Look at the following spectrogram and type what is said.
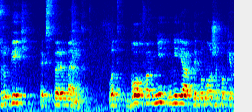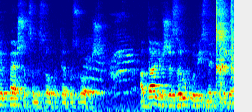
Зробіть експеримент. От Бог вам ні, ніяк не поможе, поки ви перше це не зробите або зробиш. А далі вже за руку візьме і поведе.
